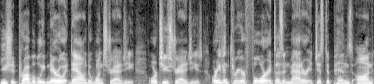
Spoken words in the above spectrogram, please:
You should probably narrow it down to one strategy or two strategies or even three or four. It doesn't matter. It just depends on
